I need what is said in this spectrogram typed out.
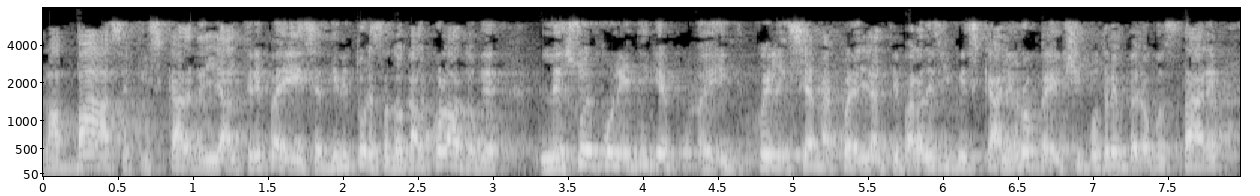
la base fiscale degli altri paesi, addirittura è stato calcolato che le sue politiche, eh, quelle insieme a quelle degli altri paradisi fiscali europei, ci potrebbero costare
